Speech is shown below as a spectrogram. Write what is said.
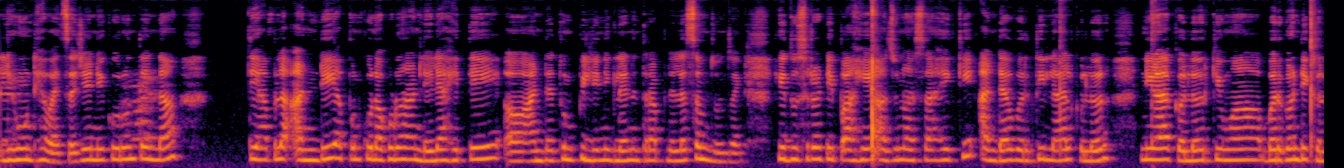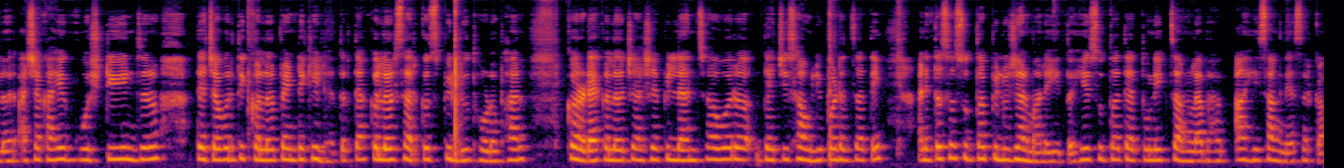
लिहून ठेवायचं. जेणेकरून त्यांना ते आपलं अंडी आपण कुणाकडून आणलेले आहे ते अंड्यातून पिल्ली निघाल्यानंतर आपल्याला समजून जाईल. हे दुसरं टिप आहे अजून असं आहे की अंड्यावरती लाल कलर निळा कलर किंवा बरगंडी कलर अशा काही गोष्टी जर त्याच्यावरती कलर पेंट केल्या तर त्या कलरसारखंच पिल्लू थोडंफार करड्या कलरच्या अशा पिल्लांच्यावर त्याची सावली पडत जाते. आणि तसंसुद्धा पिल्लू जन्माला येतं. हे सुद्धा त्यातून एक चांगला भाग आहे सांगण्यासारखा.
